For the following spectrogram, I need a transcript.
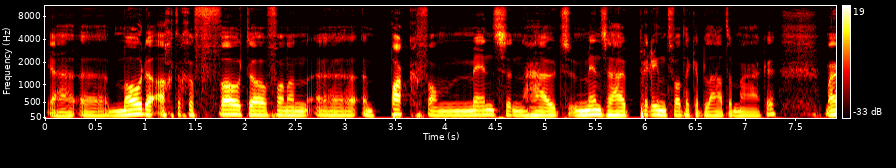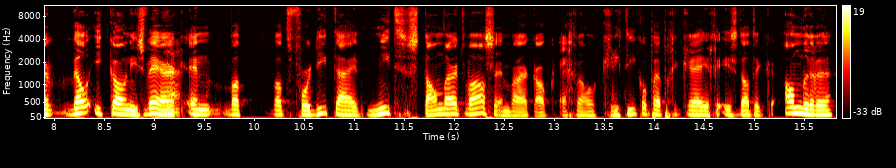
ja, uh, modeachtige foto van een, uh, een pak van mensenhuid, een mensenhuidprint wat ik heb laten maken. Maar wel iconisch werk. Ja. En wat, wat voor die tijd niet standaard was en waar ik ook echt wel kritiek op heb gekregen, is dat ik andere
